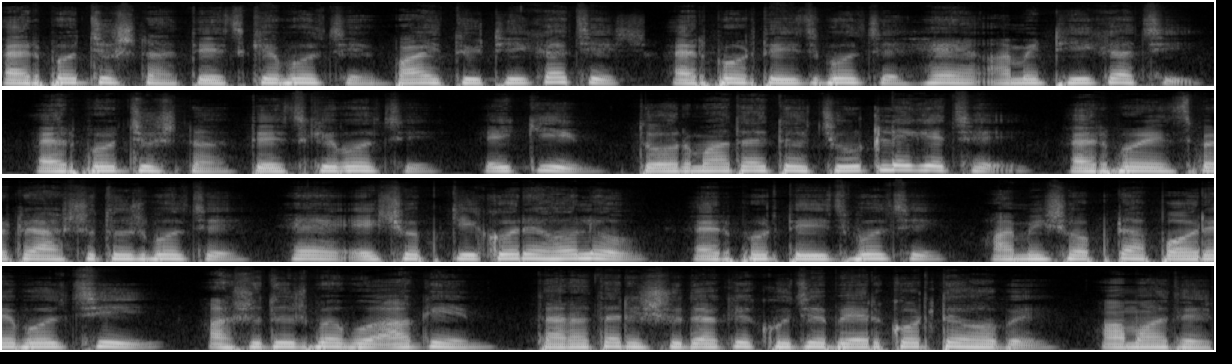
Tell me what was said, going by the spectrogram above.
এরপর জ্যোৎস্না তেজকে বলছে, ভাই, তুই ঠিক আছিস? এরপর তেজ বলছে হ্যাঁ আমি ঠিক আছি। এরপর জ্যোৎস্না তেজকে বলছে, এই কি, তোর মাথায় তো চোট লেগেছে? এরপর ইন্সপেক্টর আশুতোষ বলছে হ্যাঁ এইসব কি করে হলো? এরপর তেজ বলছে, আমি সবটা পরে বলছি। আশুতোষ বাবু আগে তাড়াতাড়ি সুধাকে খুঁজে বের করতে হবে। আমাদের।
